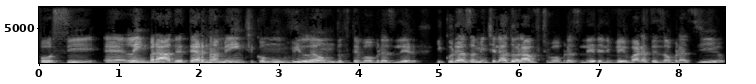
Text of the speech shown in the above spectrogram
fosse é, lembrado eternamente como um vilão do futebol brasileiro. E curiosamente ele adorava o futebol brasileiro, ele veio várias vezes ao Brasil,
